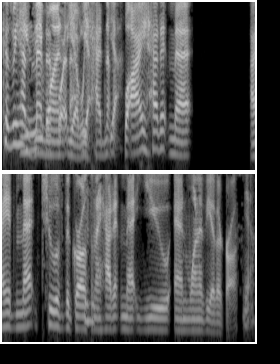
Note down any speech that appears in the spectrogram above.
because we hadn't easy met one. that. Yeah, we yeah, had not. Yeah, Well, I hadn't met. I had met two of the girls, Mhm. and I hadn't met you and one of the other girls. Yeah.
